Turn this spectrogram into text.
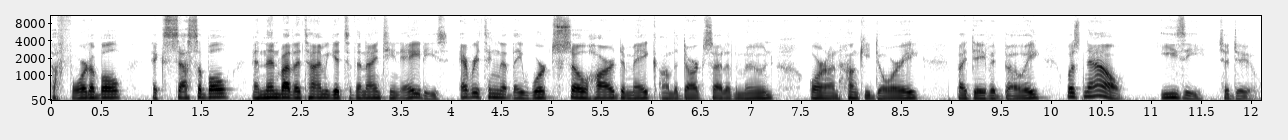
affordable, accessible, and then by the time you get to the 1980s, everything that they worked so hard to make on The Dark Side of the Moon or on Hunky Dory by David Bowie was now easy to do.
